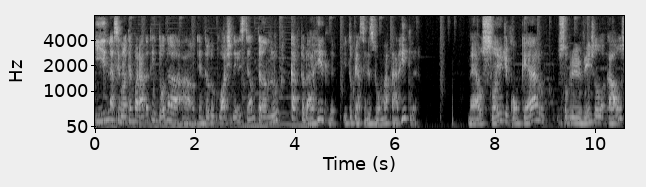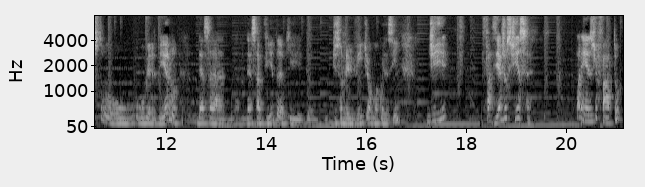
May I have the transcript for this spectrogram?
E na segunda temporada tem, toda a- tem todo o plot deles tentando capturar Hitler. E tu pensa, eles vão matar Hitler. Né? O sonho de qualquer sobrevivente do Holocausto ou, ou herdeiro dessa, dessa vida que, de sobrevivente, alguma coisa assim, de fazer a justiça. Porém, eles de fato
